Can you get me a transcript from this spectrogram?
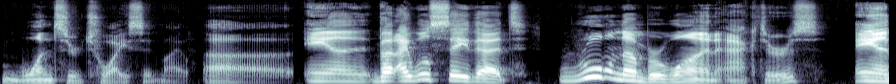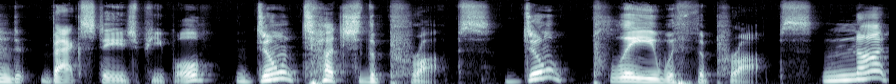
once or twice in my uh and but I will say that rule number 1 actors and backstage people don't touch the props. Don't play with the props. Not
